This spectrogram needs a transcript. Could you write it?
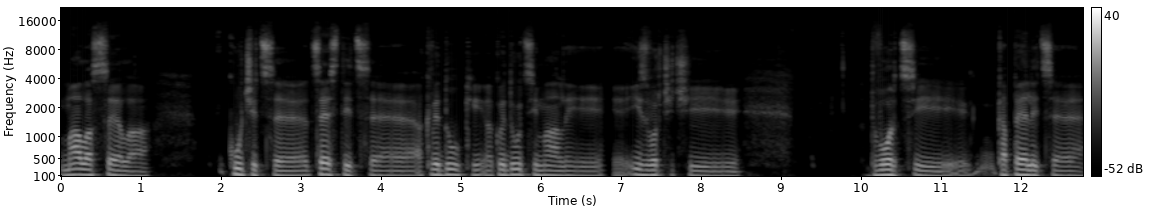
mala sela, kućice, cestice, akveduki, akveduci mali, izvorčići, dvorci, kapelice,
